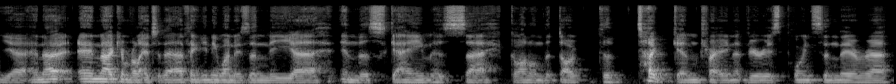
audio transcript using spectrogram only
Yeah, and I and I can relate to that. I think anyone who's in the uh, in this game has uh, gone on the dog the Doug Ghim train at various points in their uh,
